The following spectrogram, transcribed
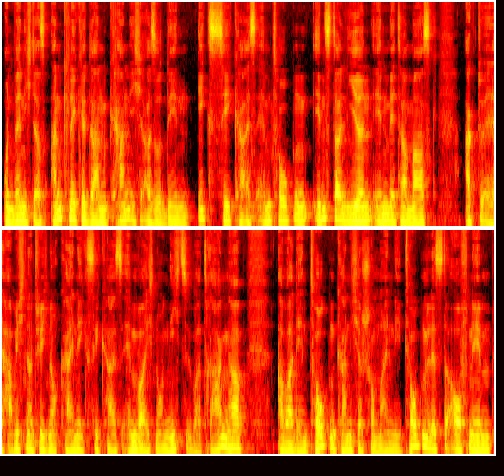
Und wenn ich das anklicke, dann kann ich also den XCKSM-Token installieren in Metamask. Aktuell habe ich natürlich noch keine XCKSM, weil ich noch nichts übertragen habe. Aber den Token kann ich ja schon mal in die Tokenliste aufnehmen.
